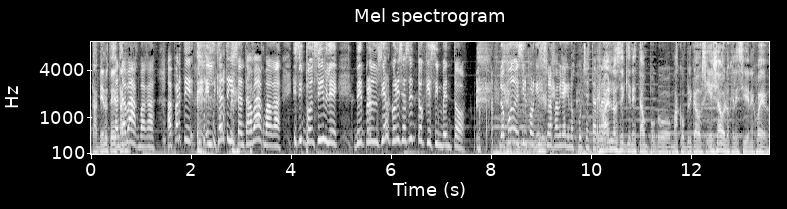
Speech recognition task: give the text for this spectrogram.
también ustedes Santa están. Bárbara. Aparte, el country de Santa Bárbara es imposible de pronunciar con ese acento que se inventó. Lo puedo decir porque es una familia que no escucha esta radio. Igual no sé quién está un poco más complicado, si ella o los que le siguen el juego.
